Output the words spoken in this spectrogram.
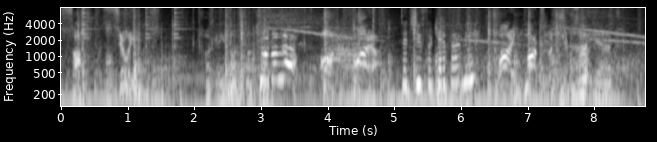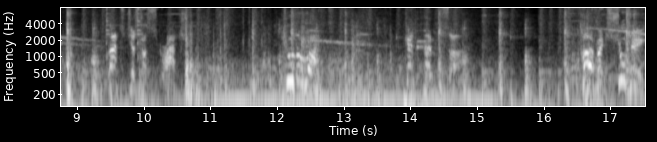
Such resilience! Fuckity fuck fuck. To the left! On fire! Did you forget about me? Fine marksmanship, Not son! yet. That's just a scratch! To the right! Get them, sir! Perfect shooting!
